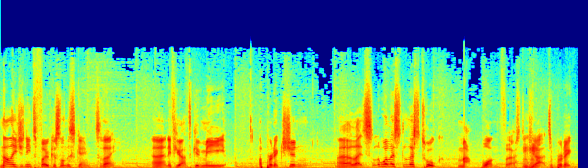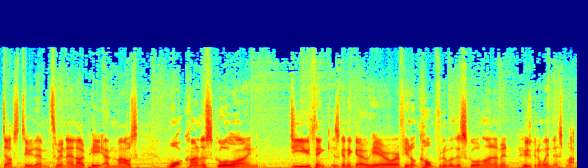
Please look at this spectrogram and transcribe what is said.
now they just need to focus on this game today. And if you had to give me a prediction, uh, let's well let's let's talk map one first. Mm -hmm. If you mm-hmm. had to predict Dust 2 then between NIP and Mouse, what kind of scoreline do you think is going to go here? Or if you're not confident with the scoreline, I mean, who's going to win this map?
